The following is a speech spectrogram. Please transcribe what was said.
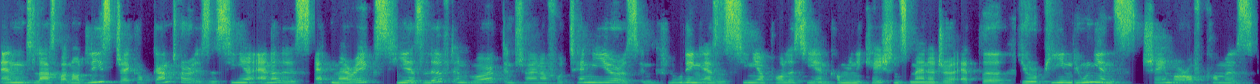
And last but not least, Jacob Gunter is a senior analyst at MERICS. He has lived and worked in China for 10 years, including as a senior policy and communications manager at the European Union's Chamber of Commerce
